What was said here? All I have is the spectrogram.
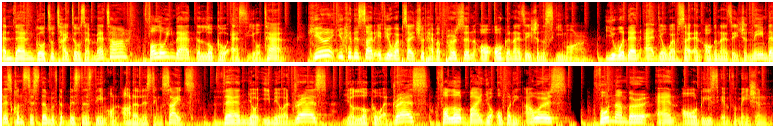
and then go to titles and meta, following that the local SEO tab. Here, you can decide if your website should have a person or organization schema. You will then add your website and organization name that is consistent with the business name on other listing sites. Then your email address, your local address, followed by your opening hours, phone number, and all these information.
